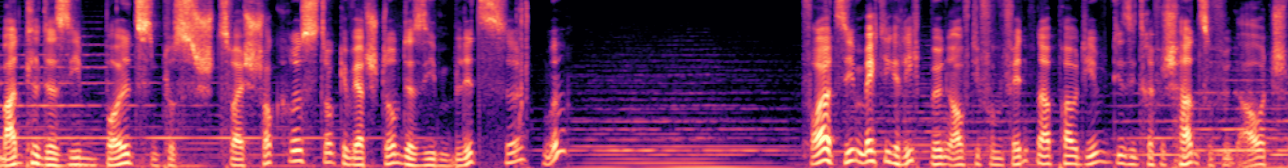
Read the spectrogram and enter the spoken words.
Mantel der sieben Bolzen plus zwei Schockrüstung, gewährt Sturm der sieben Blitze. Hm? Feuert sieben mächtige Lichtbögen auf, die vom Wänden abprallen jedem, die sie treffen, Schaden zufügen. Autsch.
